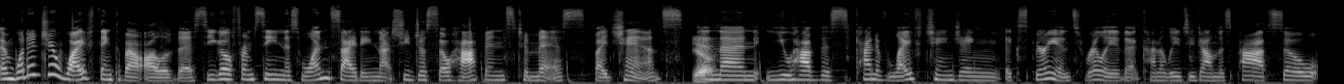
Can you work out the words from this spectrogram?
And what did your wife think about all of this? You go from seeing this one sighting that she just so happens to miss by chance. Yeah. And then you have this kind of life-changing experience really that kind of leads you down this path. So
